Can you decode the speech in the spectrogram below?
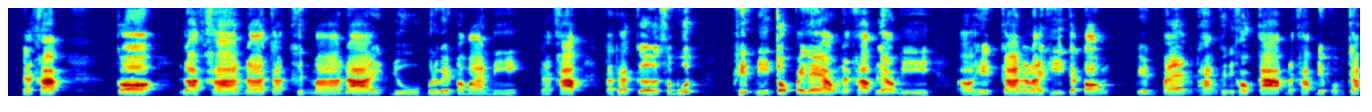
ๆ นะครับ ก็ราคาน่าจะขึ้นมาได้อยู่บริเวณประมาณนี้นะครับ แต่ถ้าเกิดสมมติคลิปนี้จบไปแล้วนะครับ แล้วมีเเหตุการณ์อะไรที่จะต้องเปลี่ยนแปลงทางเทคนิคกราฟนะครับ เดี๋ยวผมจะ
